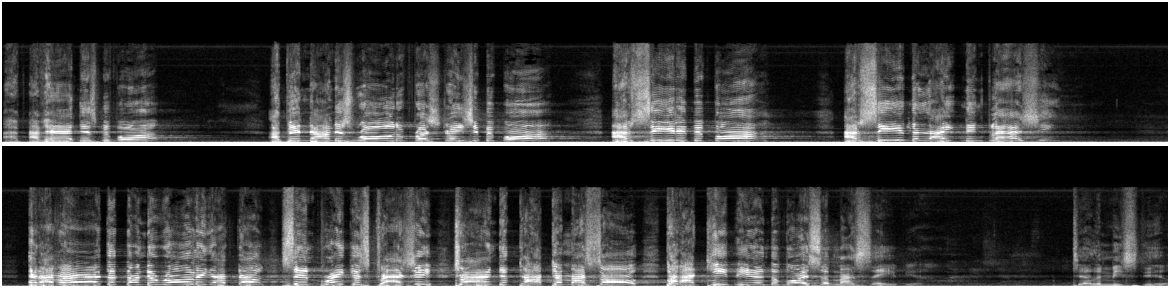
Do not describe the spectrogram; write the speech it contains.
I've, I've had this before. I've been down this road of frustration before. I've seen it before. I've seen the lightning flashing. And I've heard the thunder rolling. I felt sin breakers crashing, trying to conquer my soul. But I keep hearing the voice of my Savior telling me still,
